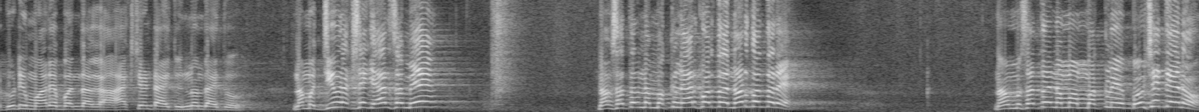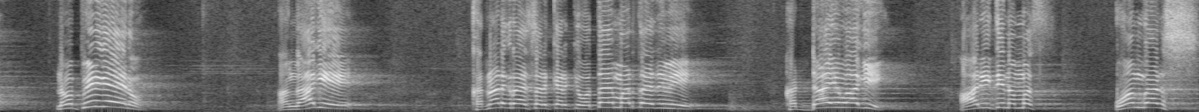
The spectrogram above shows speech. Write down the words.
ಡ್ಯೂಟಿಗೆ ಮಾರೇ ಬಂದಾಗ ಆಕ್ಸಿಡೆಂಟ್ ಆಯಿತು, ಇನ್ನೊಂದಾಯಿತು. ನಮ್ಮ ಜೀವ ರಕ್ಷಣೆಗೆ ಯಾರು ಸ್ವಾಮಿ? ನಾವು ಸತ್ತ ನಮ್ಮ ಮಕ್ಕಳು ಯಾರು ಕೊಡ್ತಾರೆ? ನೋಡ್ಕೊತಾರೆ. ನಮ್ಮ ಸತ್ತ ನಮ್ಮ ಮಕ್ಕಳು ಭವಿಷ್ಯತ್ ಏನು? ನಮ್ಮ ಪೀಳಿಗೆ ಏನು? ಹಂಗಾಗಿ ಕರ್ನಾಟಕ ರಾಜ್ಯ ಸರ್ಕಾರಕ್ಕೆ ಒತ್ತಾಯ ಮಾಡ್ತಾ ಇದ್ದೀವಿ. ಕಡ್ಡಾಯವಾಗಿ ಆ ರೀತಿ ನಮ್ಮ ಹೋಮ್ ಗಾರ್ಡ್ಸ್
